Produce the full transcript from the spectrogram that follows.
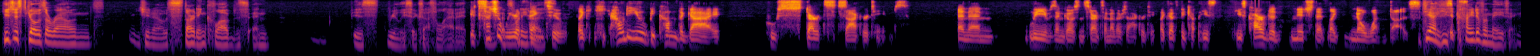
he just goes around you know starting clubs and is really successful at it It's such a That's weird thing does. too. Like, he, how do you become the guy who starts soccer teams and then leaves and goes and starts another soccer team? Like that's because he's he's carved a niche that like no one does. Yeah, he's It's- kind of amazing.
